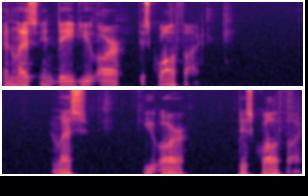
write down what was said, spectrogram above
unless indeed you are disqualified? Unless you are disqualified.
